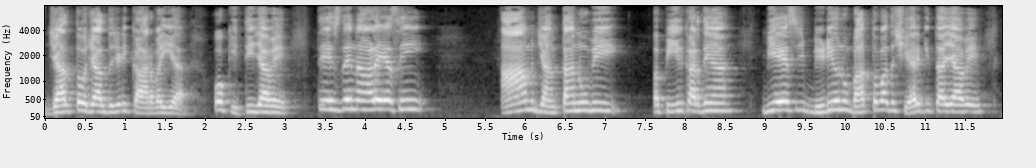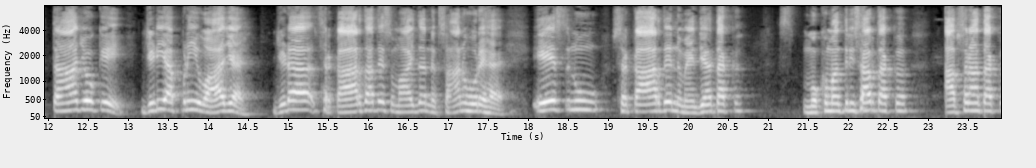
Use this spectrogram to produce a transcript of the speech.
ਜਲਦ ਤੋਂ ਜਲਦ ਜਿਹੜੀ ਕਾਰਵਾਈ ਆ, ਉਹ ਕੀਤੀ ਜਾਵੇ। ਤੇ ਇਸ ਦੇ ਨਾਲ ਹੀ ਅਸੀਂ ਆਮ ਜਨਤਾ ਨੂੰ ਵੀ ਅਪੀਲ ਕਰਦੇ ਹਾਂ ਵੀ ਇਸ ਵੀਡੀਓ ਨੂੰ ਵੱਧ ਤੋਂ ਵੱਧ ਸ਼ੇਅਰ ਕੀਤਾ ਜਾਵੇ, ਤਾਂ ਜੋ ਕਿ ਜਿਹੜੀ ਆਪਣੀ ਆਵਾਜ਼ ਹੈ, ਜਿਹੜਾ ਸਰਕਾਰ ਦਾ ਤੇ ਸਮਾਜ ਦਾ ਨੁਕਸਾਨ ਹੋ ਰਿਹਾ ਹੈ, ਇਸ ਨੂੰ ਸਰਕਾਰ ਦੇ ਨੁਮਾਇੰਦਿਆਂ ਤੱਕ ਮੁੱਖ ਮੰਤਰੀ ਸਾਹਿਬ ਤੱਕ, ਅਫਸਰਾਂ ਤੱਕ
